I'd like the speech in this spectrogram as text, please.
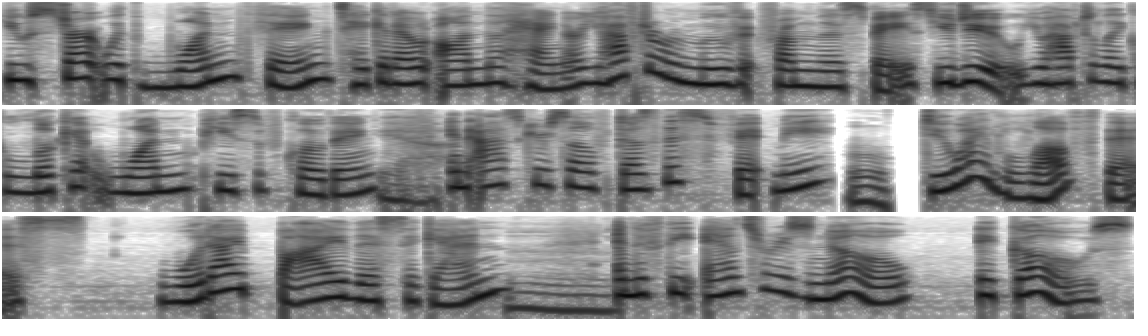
you start with one thing, take it out on the hanger. You have to remove it from the space. You do. You have to like look at one piece of clothing and ask yourself, does this fit me? Ooh. Do I love this? Would I buy this again? Mm. And if the answer is no, it goes.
